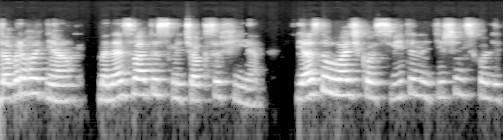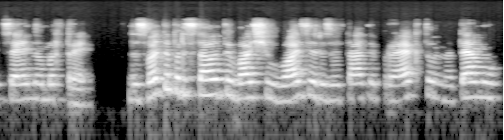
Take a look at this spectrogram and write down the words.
Доброго дня! Мене звати Смичок Софія. Я здобувачка освіти Нетішинського ліцею номер 3 Дозвольте представити вашій увазі результати проекту на тему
